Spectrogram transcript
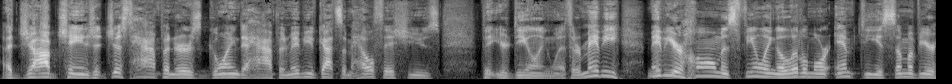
a job change that just happened or is going to happen. Maybe you've got some health issues that you're dealing with, or maybe, maybe your home is feeling a little more empty as some of your,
